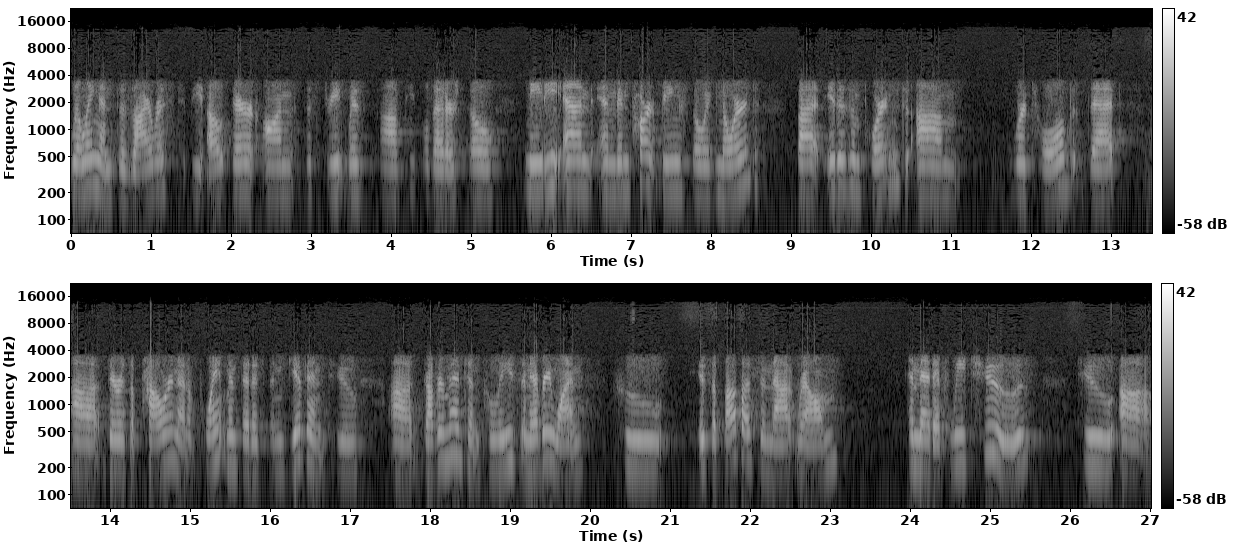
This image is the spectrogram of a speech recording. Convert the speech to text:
willing and desirous be out there on the street with uh, people that are so needy and, and in part being so ignored. But it is important. Um, we're told that uh, there is a power and an appointment that has been given to uh, government and police and everyone who is above us in that realm, and that if we choose to uh,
